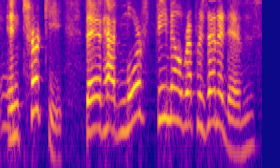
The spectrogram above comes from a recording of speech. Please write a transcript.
Mm. In Turkey, they have had more female representatives,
